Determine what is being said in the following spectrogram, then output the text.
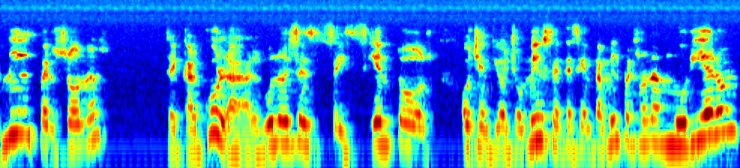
mil personas, se calcula, algunos dicen 688 mil, 700 mil personas murieron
